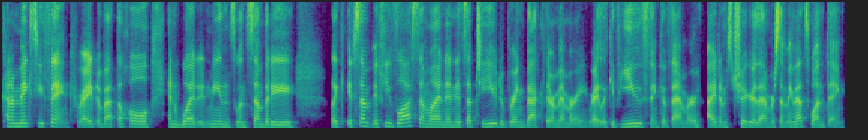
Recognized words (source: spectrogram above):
kind of makes you think, right, about the whole and what it means when somebody like if some if you've lost someone and it's up to you to bring back their memory right? Like if you think of them or items trigger them or something that's one thing.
